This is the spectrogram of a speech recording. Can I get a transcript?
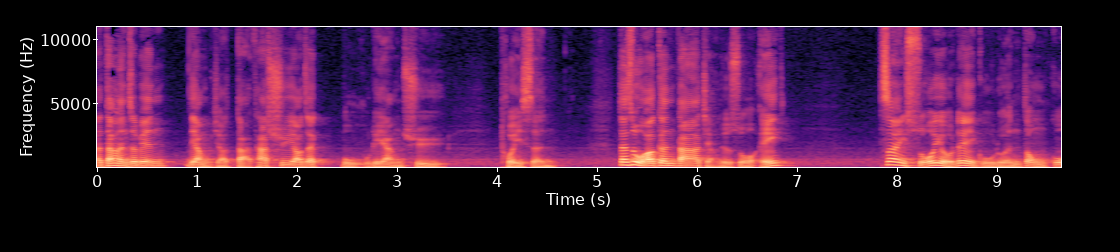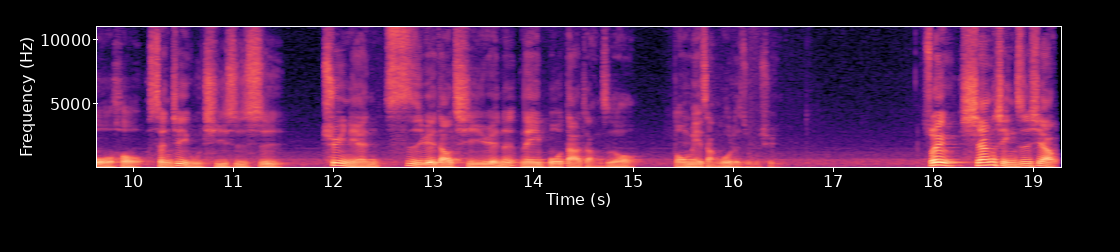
那当然这边量比较大，它需要再补量去推升。但是我要跟大家讲，就是说，哎，在所有类股轮动过后，生技股其实是。去年四月到七月那那一波大涨之后都没涨过的族群，所以相形之下，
